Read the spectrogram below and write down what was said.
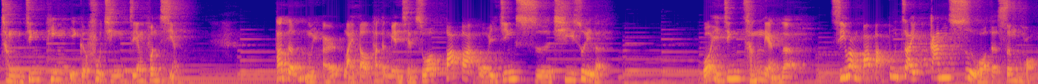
曾经听一个父亲这样分享：他的女儿来到他的面前说：“爸爸，我已经十七岁了，我已经成年了，希望爸爸不再干涉我的生活。”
